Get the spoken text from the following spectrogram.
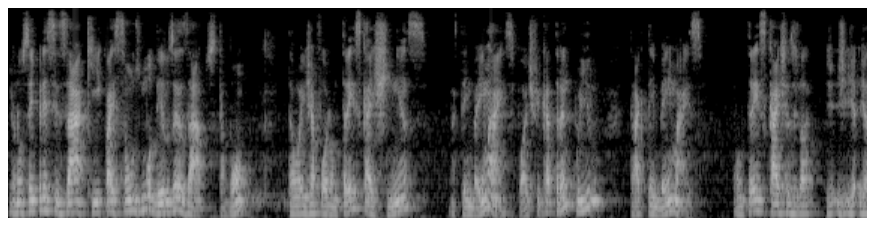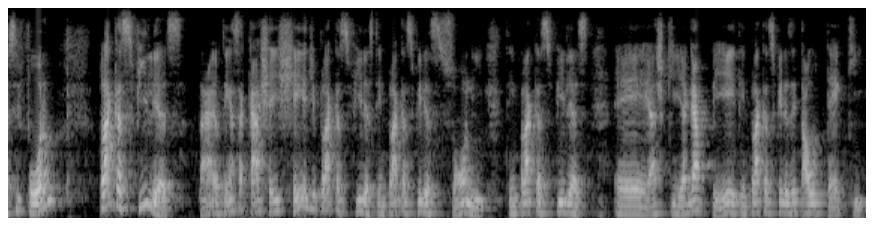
Eu não sei precisar aqui quais são os modelos exatos, tá bom? Então aí já foram três caixinhas, mas tem bem mais. Pode ficar tranquilo, tá? Que tem bem mais. Então três caixas já, já, já se foram. Placas filhas, tá? Eu tenho essa caixa aí cheia de placas filhas. Tem placas filhas Sony, tem placas filhas, é, acho que HP, tem placas filhas Itautec,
